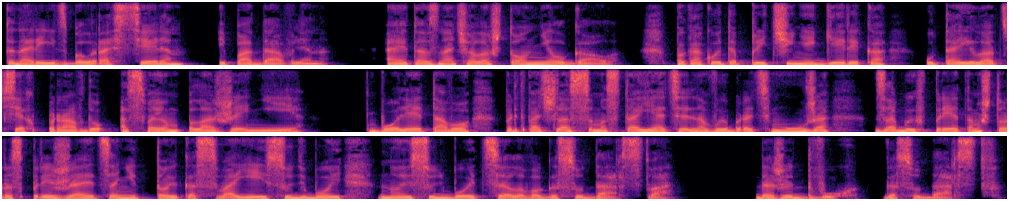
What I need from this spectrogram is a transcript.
Тонариец был растерян и подавлен, а это означало, что он не лгал. По какой-то причине Герика утаила от всех правду о своем положении. Более того, предпочла самостоятельно выбрать мужа, забыв при этом, что распоряжается не только своей судьбой, но и судьбой целого государства. Даже двух государств.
